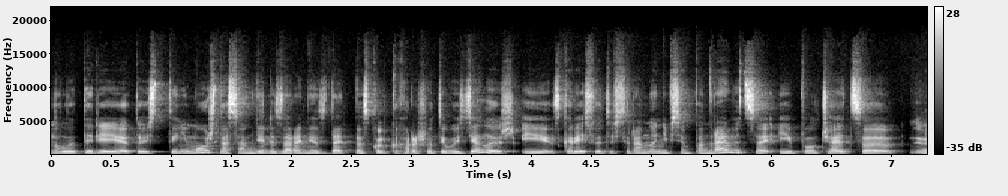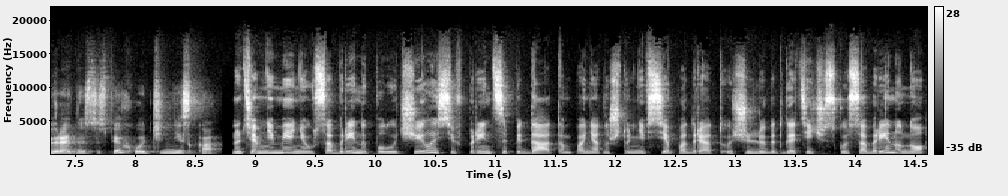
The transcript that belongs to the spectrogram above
лотерея. То есть ты не можешь на самом деле заранее знать, насколько хорошо ты его сделаешь, и, скорее всего, это все равно не всем понравится, и получается вероятность успеха очень низка. Но тем не менее, у Сабрины получилось, и в принципе, да, там понятно, что не все подряд очень любят готическую Сабрину, но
